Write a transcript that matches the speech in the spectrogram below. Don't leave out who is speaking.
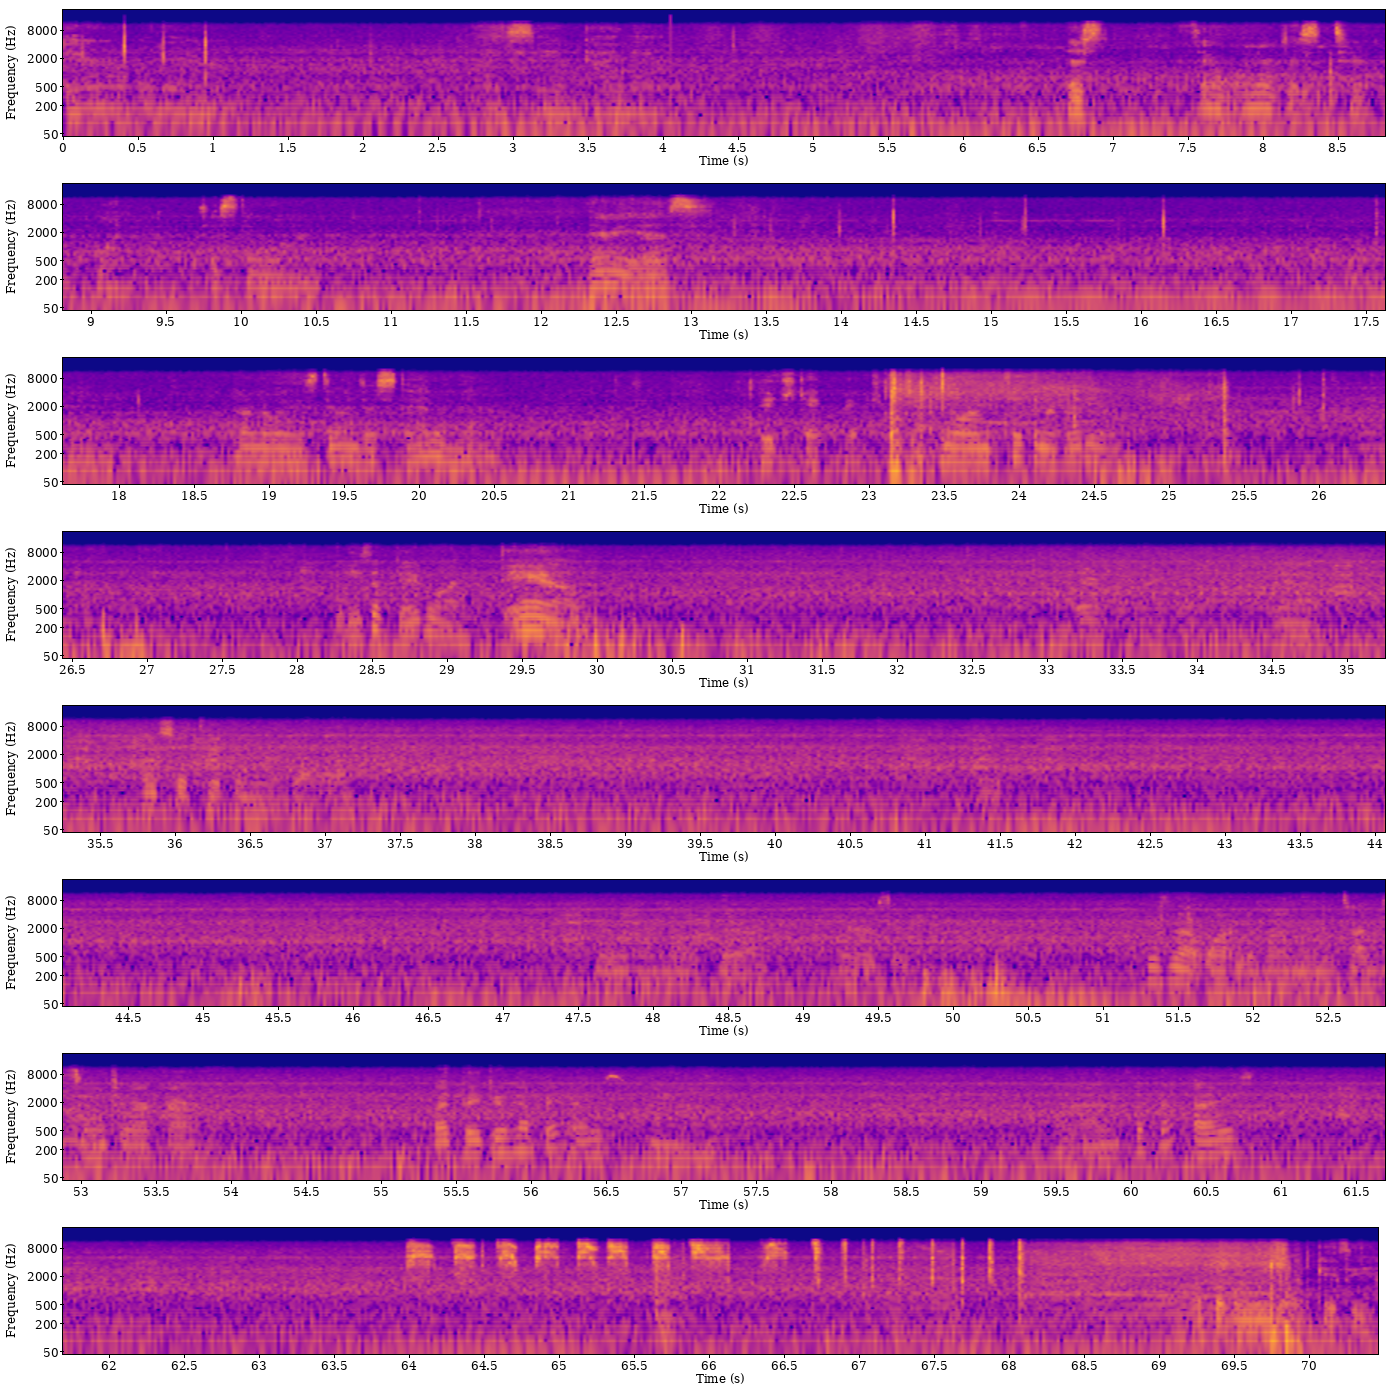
Speaker 1: bear over there. I see him kind of. There's, is there one or just two? One. Just the one. There he is. Okay. I don't know what he's doing, just standing there.
Speaker 2: Did you take a picture?
Speaker 1: No, I'm taking a video. He's a big one. Damn. Yeah. I'm still taking you of that one. There. Where is he? He's not wanting to run anytime soon to our car. But they do have bears.
Speaker 2: Yeah.
Speaker 1: I'm surprised. I'll put my window up, Casey.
